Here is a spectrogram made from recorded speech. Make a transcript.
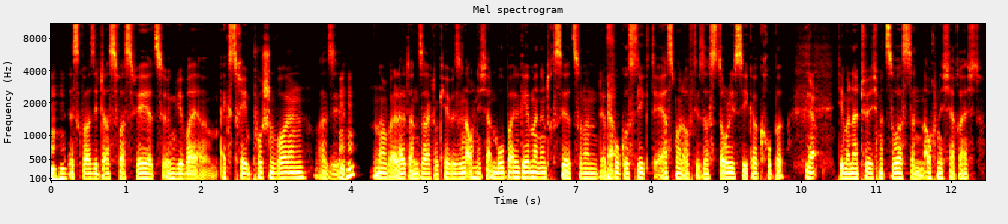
mhm. ist quasi das, was wir jetzt irgendwie extrem pushen wollen, weil sie, mhm. ne, weil halt dann sagt, okay, wir sind auch nicht an Mobile Gamern interessiert, sondern der ja. Fokus liegt erstmal auf dieser Story Seeker Gruppe, ja. die man natürlich mit sowas dann auch nicht erreicht.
